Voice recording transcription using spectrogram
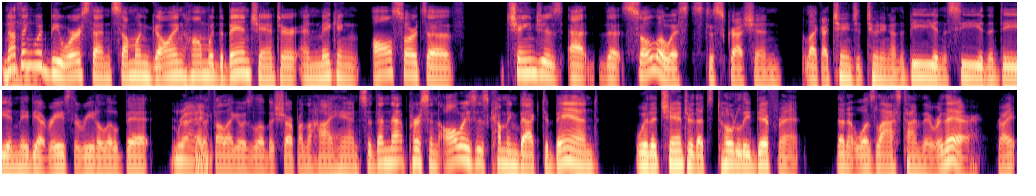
Nothing mm-hmm. would be worse than someone going home with the band chanter and making all sorts of changes at the soloist's discretion. Like I changed the tuning on the B and the C and the D, and maybe I raised the reed a little bit. Right. I felt like it was a little bit sharp on the high hand. So then that person always is coming back to band with a chanter that's totally different than it was last time they were there, right?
